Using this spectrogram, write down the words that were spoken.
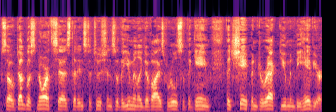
So Douglass North says that institutions are the humanly devised rules of the game that shape and direct human behavior.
